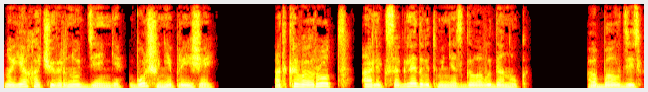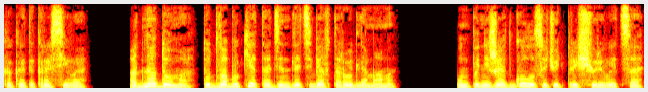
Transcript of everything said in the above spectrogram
но я хочу вернуть деньги. Больше не приезжай». Открывая рот, Алекс оглядывает меня с головы до ног. «Обалдеть, какая ты красивая. Одна дома, тут два букета, один для тебя, второй для мамы». Он понижает голос и чуть прищуривается.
